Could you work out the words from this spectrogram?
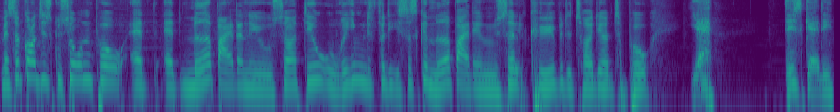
Men så går diskussionen på, at, at medarbejderne jo så, det er jo urimeligt, fordi så skal medarbejderne jo selv købe det tøj, de har taget på. Ja, det skal de.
